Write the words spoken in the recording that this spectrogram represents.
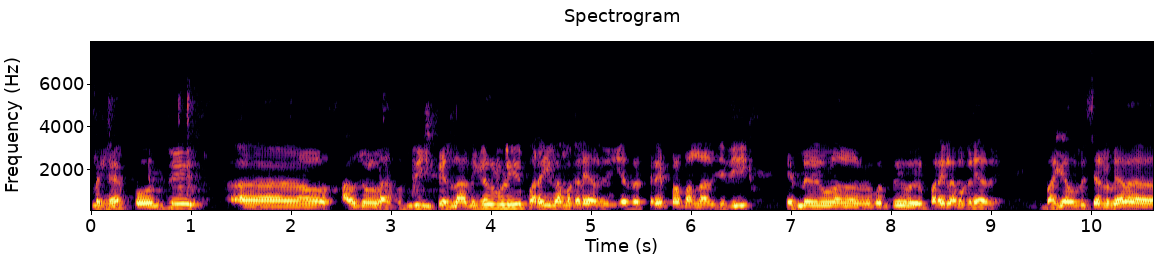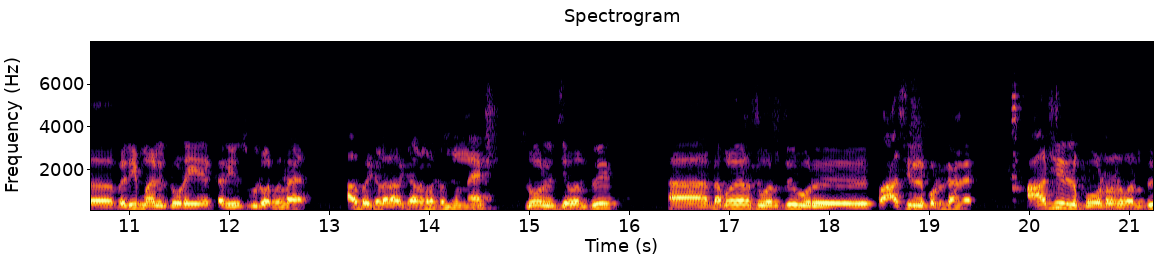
இல்லைங்க இப்போ வந்து ஆஹ், அது சொல்லல. வந்து இப்போ எல்லா நிகழ்வுகளையும் பறை இல்லாமல் கிடையாது. எந்த திரைப்படமாக இருந்தாலும் சரி எந்த நிகழ்வு வந்து பறை இல்லாமல் கிடையாது. இப்போ ஐயா வந்து சில வேற வெளி மாநிலத்துடைய கதை யூஸ் வரதில்ல அது போய் கிடையாது அதுக்கான விளக்கம் சொன்னேன். இன்னொரு விஷயம் வந்து தமிழக அரசு வந்து ஒரு இப்போ ஆசிரியர் போட்டிருக்காங்க. ஆசிரியர் போடுறது வந்து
